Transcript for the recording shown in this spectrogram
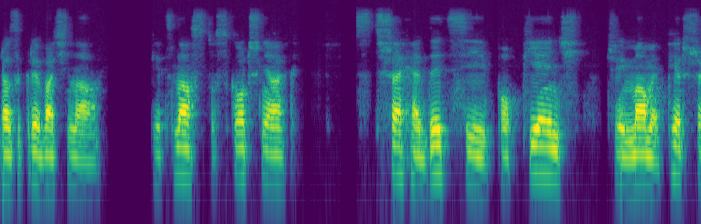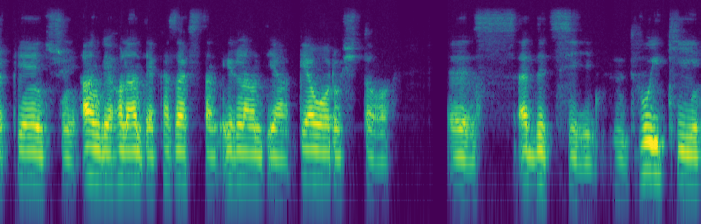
rozgrywać na 15 skoczniach z trzech edycji po 5, czyli mamy pierwsze 5, czyli Anglia, Holandia, Kazachstan, Irlandia, Białoruś to z edycji dwójki,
